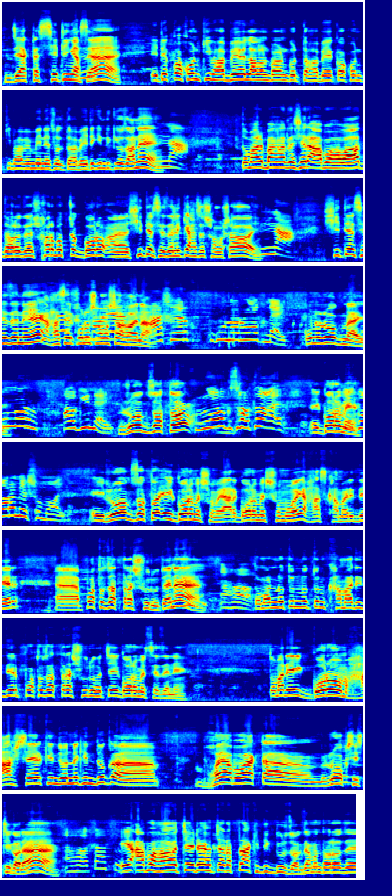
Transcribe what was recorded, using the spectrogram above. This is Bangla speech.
যে একটা সেটিং আছে হ্যাঁ? এটা কখন কীভাবে লালন পালন করতে হবে কখন কীভাবে মেনে চলতে হবে এটা কিন্তু কেউ জানে? না। তোমার বাংলাদেশের আবহাওয়া ধরো যে সর্বোচ্চ গরম শীতের সিজনে কি হাঁসের সমস্যা হয়? না। শীতের সিজনে হাঁসের কোনো সমস্যা হয় না। হাঁসের কোনো রোগ নেই। কোনো রোগ নাই? রোগ যত রোগ যত এই গরমে? এই গরমের সময়। এই রোগ যত এই গরমের সময় আর গরমের সময় হাঁস খামারিদের পথযাত্রা শুরু তাই না? তোমার নতুন নতুন খামারিদের পথযাত্রা শুরু হচ্ছে এই গরমের সিজনে তোমার এই গরম হাঁসের জন্য কিন্তু ভয়াবহ একটা রোগ সৃষ্টি করে হ্যাঁ? এই আবহাওয়া হচ্ছে এটাই হচ্ছে একটা প্রাকৃতিক দুর্যোগ। যেমন ধরো যে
